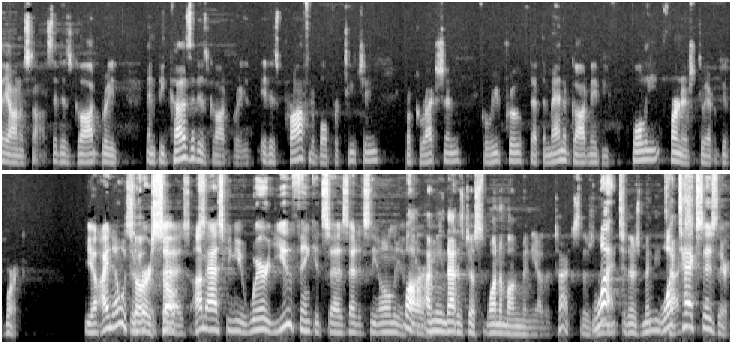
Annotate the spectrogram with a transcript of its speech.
theopneustos. It is God breathed. And because it is God breathed, it is profitable for teaching, for correction, for reproof, that the man of God may be fully furnished to every good work. Yeah, I know what the So- verse so- says. I'm asking you where you think it says that it's the only authority. Well. I mean, that is just one among many other texts. There's What? Many, there's many what texts. text is there?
